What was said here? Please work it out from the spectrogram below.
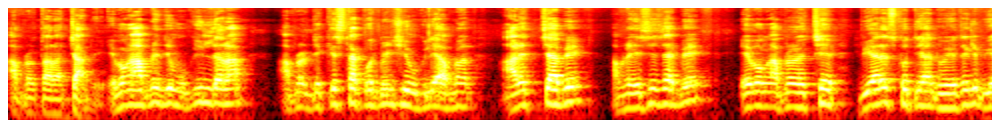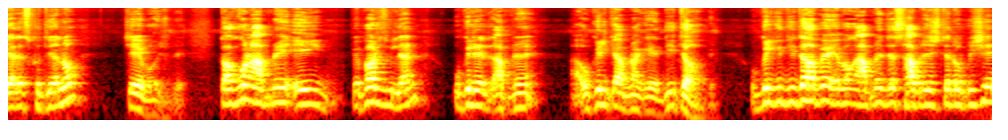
আপনার তারা চাবে। এবং আপনি যে উকিল দ্বারা আপনার যে কেসটা করবেন, সেই উকিলে আপনার আরএস চাবে, আপনার এসে চাইবে, এবং আপনার হচ্ছে বিআরএস খতিয়ান হয়ে থাকলে বিআরএস খতিয়ানও চেয়ে বসবে। তখন আপনি এই পেপারসগুলেন উকিলের আপনি, উকিলকে আপনাকে দিতে হবে। উকিলকে দিতে হবে এবং আপনি যে সাব রেজিস্ট্রার অফিসে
